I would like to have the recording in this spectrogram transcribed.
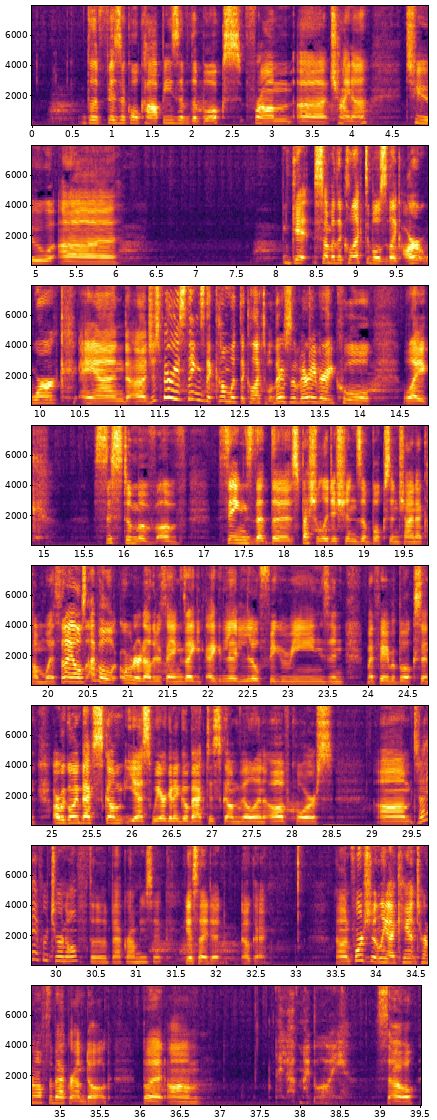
the physical copies of the books from uh, China to uh, get some of the collectibles like artwork and uh, just various things that come with the collectible. There's a very very cool like system of of things that the special editions of books in China come with. And I also I've ordered other things. I, I get little figurines and my favorite books. And are we going back to Scum? Yes, we are going to go back to Scum Villain, of course. Um, did I ever turn off the background music? Yes, I did. Okay. Now, unfortunately, I can't turn off the background dog, but um, I love my boy. So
